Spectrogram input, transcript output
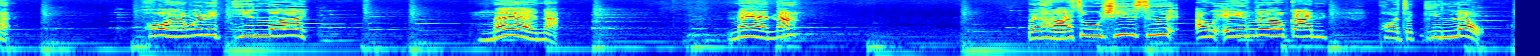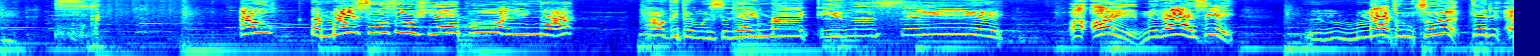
อะพ่อยังไม่ได้กินเลย แม่น่ะ แม่นะ ไปหาซูชิซื้อเอาเองก็แล้วกัน พ่อจะกินแล้ว เอ้า แต่แม่ซื้อซูชิให้พ่อเองนะ พ่อก็ต้องมาซื้อให้แม่กินนะสิ เออเอ้ยไม่ได้สิ แม่ต้องซื้อกินเอ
